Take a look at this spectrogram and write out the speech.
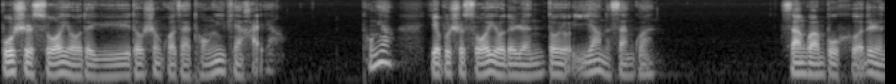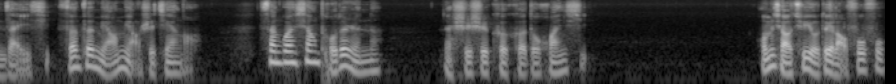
不是所有的鱼都生活在同一片海洋，同样，也不是所有的人都有一样的三观。三观不合的人在一起，分分秒秒是煎熬；三观相投的人呢，那时时刻刻都欢喜。”我们小区有对老夫妇，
